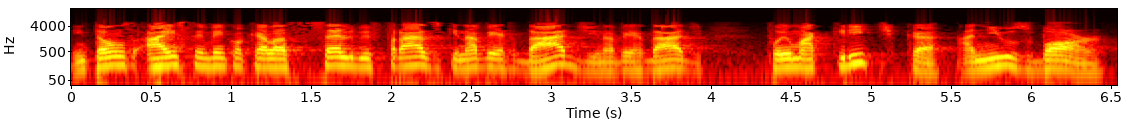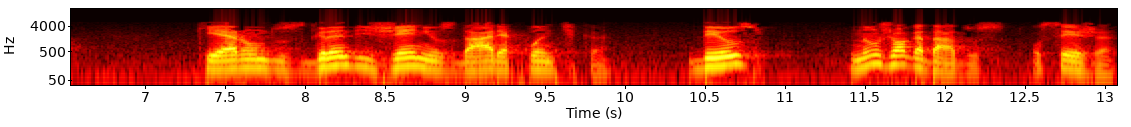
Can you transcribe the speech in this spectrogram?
Então Einstein vem com aquela célebre frase que na verdade, na verdade, foi uma crítica a Niels Bohr, que era um dos grandes gênios da área quântica. Deus não joga dados, ou seja,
